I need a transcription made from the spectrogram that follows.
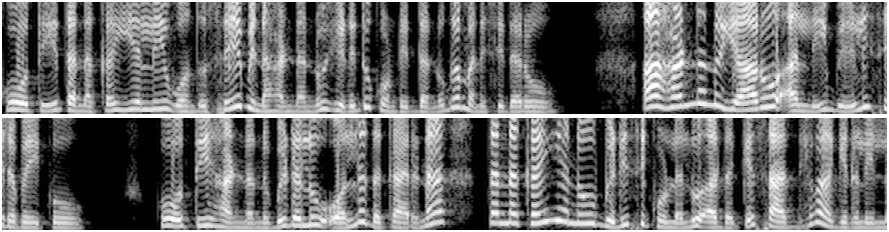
ಕೋತಿ ತನ್ನ ಕೈಯಲ್ಲಿ ಒಂದು ಸೇಬಿನ ಹಣ್ಣನ್ನು ಹಿಡಿದುಕೊಂಡಿದ್ದನ್ನು ಗಮನಿಸಿದರು. ಆ ಹಣ್ಣನ್ನು ಯಾರೋ ಅಲ್ಲಿ ಬೀಳಿಸಿರಬೇಕು. ಕೋತಿ ಹಣ್ಣನ್ನು ಬಿಡಲು ಒಲ್ಲದ ಕಾರಣ ತನ್ನ ಕೈಯನ್ನು ಬಿಡಿಸಿಕೊಳ್ಳಲು ಅದಕ್ಕೆ ಸಾಧ್ಯವಾಗಿರಲಿಲ್ಲ.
